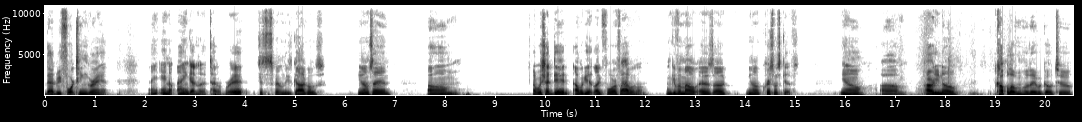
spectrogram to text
that'd be fourteen grand. I ain't, I ain't got no type of bread just to spend on these goggles. You know what I'm saying? Um, I wish I did. I would get like four or five of them and give them out as uh, you know, Christmas gifts. You know, um, I already know a couple of them who they would go to.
